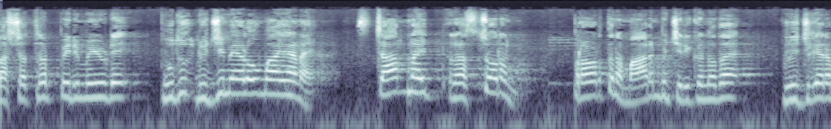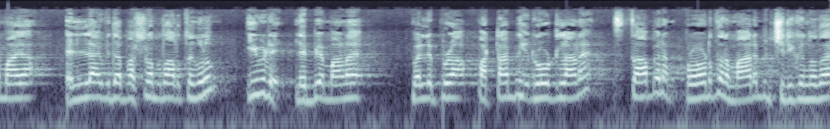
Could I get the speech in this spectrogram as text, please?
നക്ഷത്ര പെരുമയുടെ പുതു രുചിമേളവുമായാണ് സ്റ്റാർ നൈറ്റ് റെസ്റ്റോറന്റ് പ്രവർത്തനം ആരംഭിച്ചിരിക്കുന്നത്. രുചികരമായ എല്ലാവിധ ഭക്ഷണ പദാർത്ഥങ്ങളും ഇവിടെ ലഭ്യമാണ്. വല്ലപ്പുഴ പട്ടാമ്പി റോഡിലാണ് സ്ഥാപനം പ്രവർത്തനം ആരംഭിച്ചിരിക്കുന്നത്.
